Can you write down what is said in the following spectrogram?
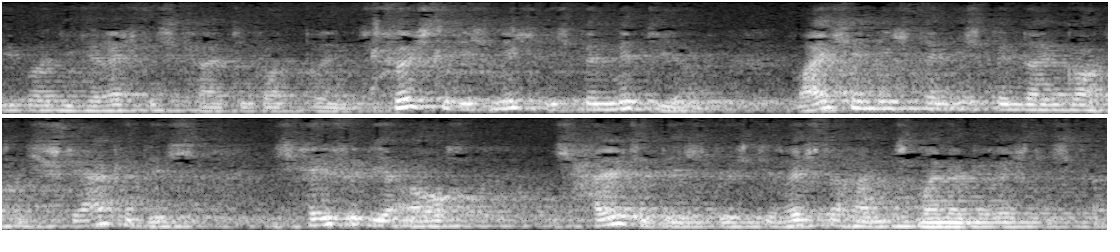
über die Gerechtigkeit, die Gott bringt. Fürchte dich nicht, ich bin mit dir. Weiche nicht, denn ich bin dein Gott. Ich stärke dich, ich helfe dir auch, ich halte dich durch die rechte Hand meiner Gerechtigkeit.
